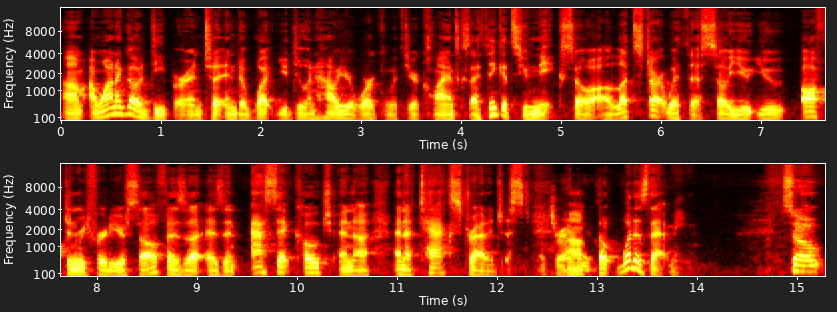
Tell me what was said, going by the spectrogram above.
Um, I want to go deeper into into what you do and how you're working with your clients because I think it's unique. So uh, let's start with this. So you you often refer to yourself as a as an asset coach and a and a tax strategist. That's right. Um, so what does that mean? So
